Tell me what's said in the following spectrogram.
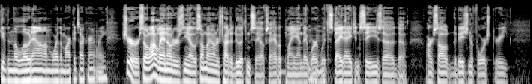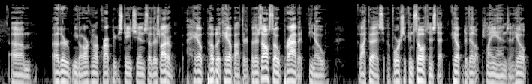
give them the lowdown on where the markets are currently? Sure. So a lot of landowners, you know, some landowners try to do it themselves. They have a plan. They work mm-hmm. with state agencies, uh, the Arkansas Division of Forestry, um, other, you know, Arkansas Cooperative Extension. So there's a lot of help, public help out there, but there's also private, you know, like us, uh, forestry consultants that help develop plans and help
